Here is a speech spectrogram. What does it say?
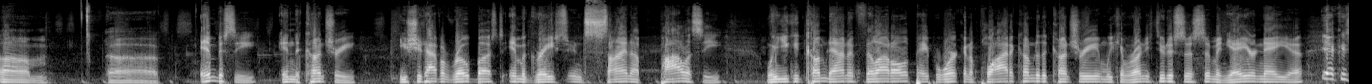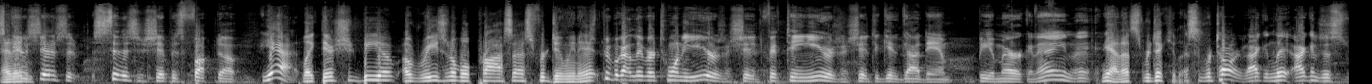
um, uh, embassy in the country, you should have a robust immigration sign up policy where you could come down and fill out all the paperwork and apply to come to the country, and we can run you through the system and yay or nay you. Yeah, because citizenship, citizenship is fucked up. yeah, like there should be a, a reasonable process for doing it. People got to live here 20 years and shit, 15 years and shit to get a goddamn be American. That ain't Yeah, that's ridiculous. retarded. I can li- I can just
